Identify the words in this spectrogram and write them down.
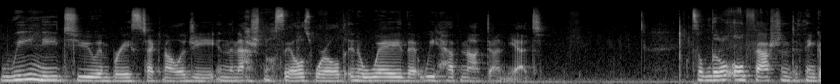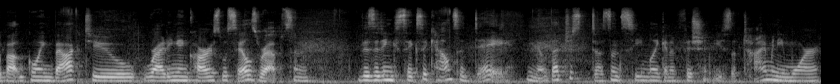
we need to embrace technology in the national sales world in a way that we have not done yet. It's a little old fashioned to think about going back to riding in cars with sales reps and visiting six accounts a day. You know, that just doesn't seem like an efficient use of time anymore,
